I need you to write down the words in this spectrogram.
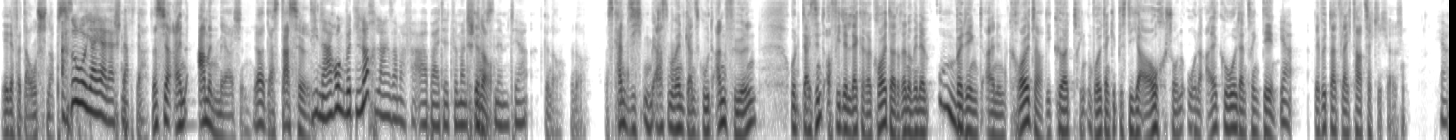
Nee, der Verdauungsschnaps. Ach so, ja, ja, der Schnaps. Ja, das ist ja ein Ammenmärchen, ja, dass das hilft. Die Nahrung wird noch langsamer verarbeitet, wenn man Schnaps genau. nimmt, ja. Genau, genau. Das kann sich im ersten Moment ganz gut anfühlen. Und da sind auch viele leckere Kräuter drin. Und wenn ihr unbedingt einen Kräuterlikör trinken wollt, dann gibt es die ja auch schon ohne Alkohol, dann trinkt den. Ja. Der wird dann vielleicht tatsächlich helfen. Ja.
